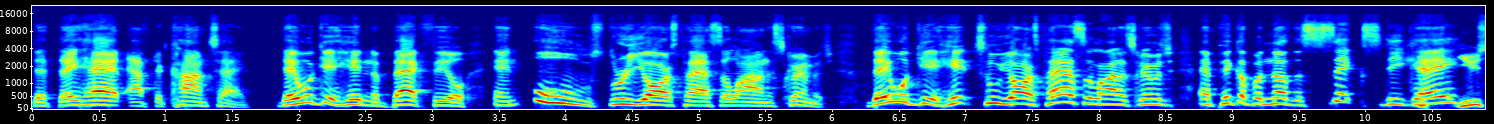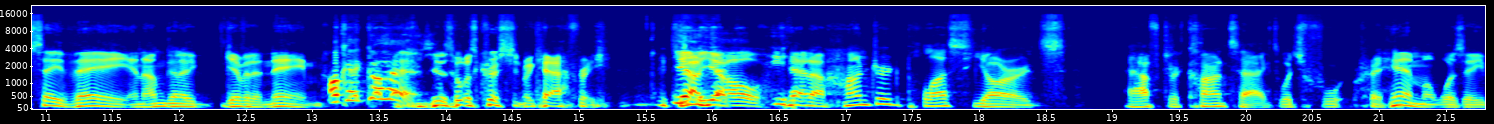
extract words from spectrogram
that they had after contact, they would get hit in the backfield and ooze three yards past the line of scrimmage. They would get hit two yards past the line of scrimmage and pick up another six, DK. You say they, and I'm going to give it a name. okay, go ahead. it was Christian McCaffrey. Yeah, He yeah. had- Oh, he had a hundred plus yards after contact, which for, for him was a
